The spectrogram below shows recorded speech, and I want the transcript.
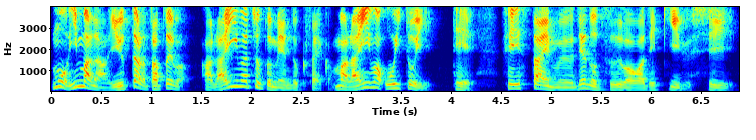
もう今なら言ったら例えば、あ、LINE はちょっとめんどくさいか。まあ LINE は置いといて、FaceTime での通話はできるし、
